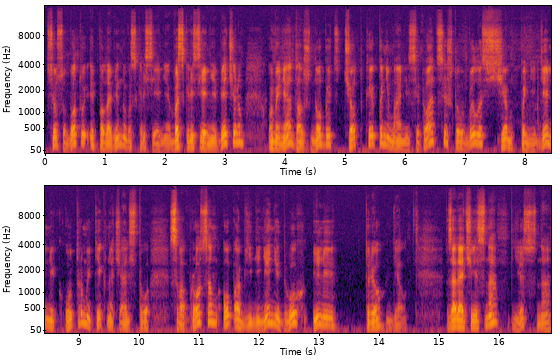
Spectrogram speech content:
всю субботу и половину воскресенья. В воскресенье вечером у меня должно быть четкое понимание ситуации, чтобы было с чем в понедельник утром идти к начальству с вопросом об объединении двух или трех дел». «Задача ясна?» «Ясна».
